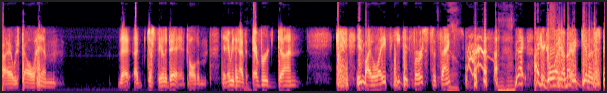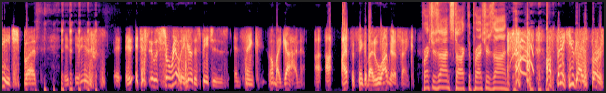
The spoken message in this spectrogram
I always tell him that uh, just the other day, I told him that everything I've ever done in my life, he did first. So thanks. I, mean, I, I could go on here. I'm not going to give a speech, but it, it is. It, it just it was surreal to hear the speeches and think, oh my God, I, I, I have to think about who I'm going to thank. Pressure's on, Stark. The pressure's on. I'll thank you guys first.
